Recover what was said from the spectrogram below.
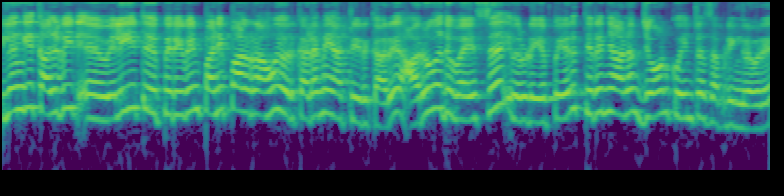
இலங்கை கல்வி வெளியீட்டு பிரிவின் பணிப்பாளராகவும் இவர் கடமையாற்றியிருக்காரு. அறுபது வயசு இவருடைய பேர் திருஞானம் ஜோன் குயின்ட்ரஸ் அப்படிங்கிறவர்.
